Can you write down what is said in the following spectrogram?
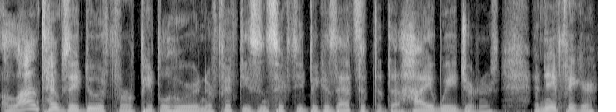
a lot of times they do it for people who are in their 50s and 60s because that's at the, the high wage earners and they figure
